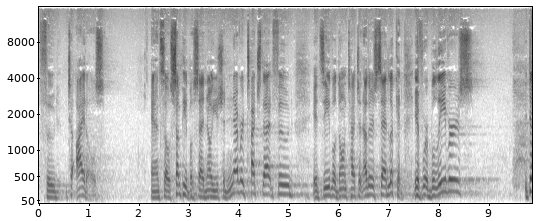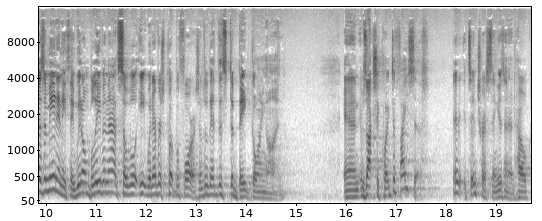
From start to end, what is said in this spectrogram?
food to idols. And so some people said, no, you should never touch that food. It's evil, don't touch it. Others said, look, if we're believers, it doesn't mean anything. We don't believe in that, so we'll eat whatever's put before us. And so they had this debate going on. And it was actually quite divisive. It's interesting, isn't it? How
